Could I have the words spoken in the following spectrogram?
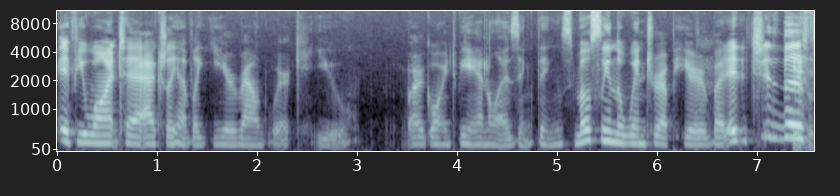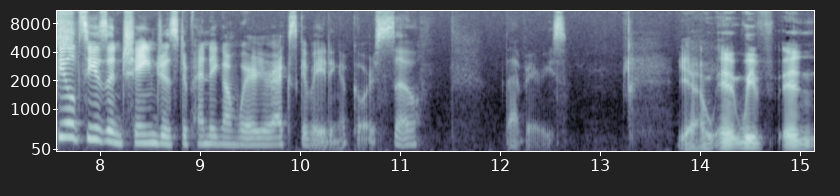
if you want to actually have like year round work, you are going to be analyzing things mostly in the winter up here, but it the yes. field season changes depending on where you're excavating, of course. So that varies. Yeah, and we've in,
